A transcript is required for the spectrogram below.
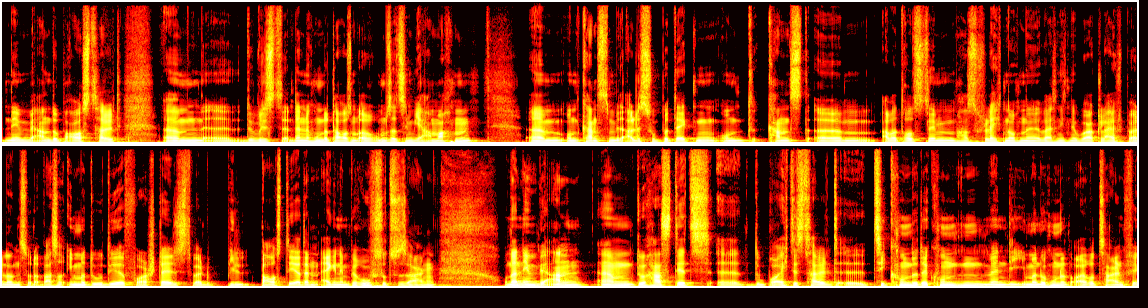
nehmen wir an, du brauchst halt, ähm, äh, du willst deine 100.000 Euro Umsatz im Jahr machen ähm, und kannst damit alles super decken und kannst, ähm, aber trotzdem hast du vielleicht noch eine, weiß nicht, eine Work-Life-Balance oder was auch immer du dir vorstellst, weil du baust dir ja deinen eigenen Beruf sozusagen. Und dann nehmen wir an, ähm, du hast jetzt, äh, du bräuchtest halt äh, zig hunderte Kunden, wenn die immer nur 100 Euro zahlen für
